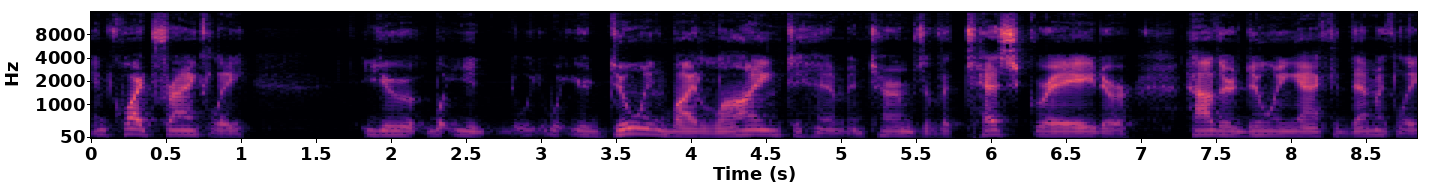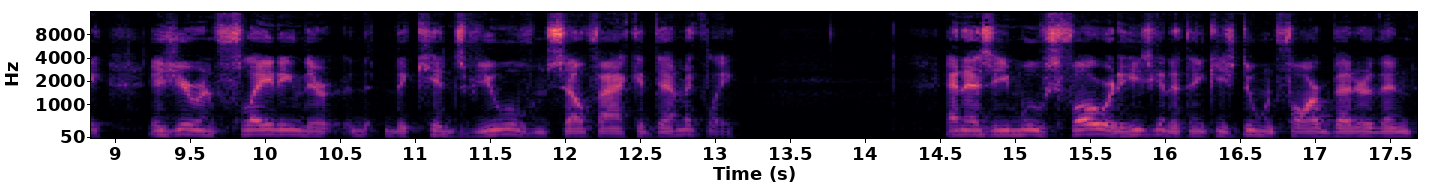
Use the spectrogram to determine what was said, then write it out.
And quite frankly, you what you what you're doing by lying to him in terms of a test grade or how they're doing academically is you're inflating their the kid's view of himself academically. And as he moves forward, he's going to think he's doing far better than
